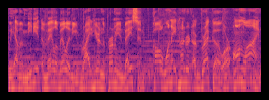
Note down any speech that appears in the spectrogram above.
We have immediate availability right here in the Permian Basin. Call 1 800 Aggreko or online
